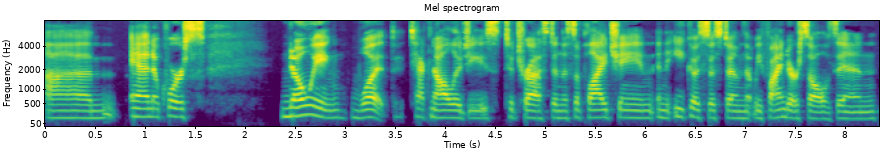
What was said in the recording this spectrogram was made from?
Um, and of course, knowing what technologies to trust in the supply chain and the ecosystem that we find ourselves in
